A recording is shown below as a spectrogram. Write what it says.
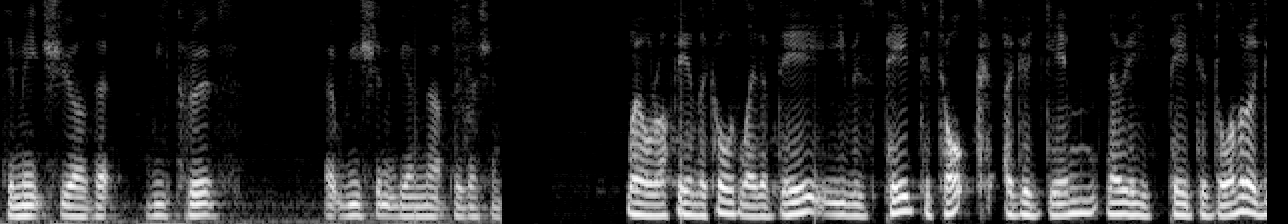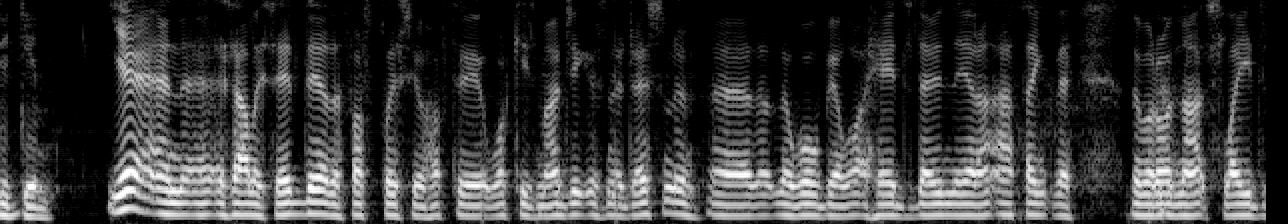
to make sure that we prove that we shouldn't be in that position. Well, Ruffy, in the cold light of day, he was paid to talk a good game. Now he's paid to deliver a good game. Yeah, and uh, as Ally said there, the first place he'll have to work his magic is in the dressing room. Uh, there will be a lot of heads down there. I, think the, they were on that slide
